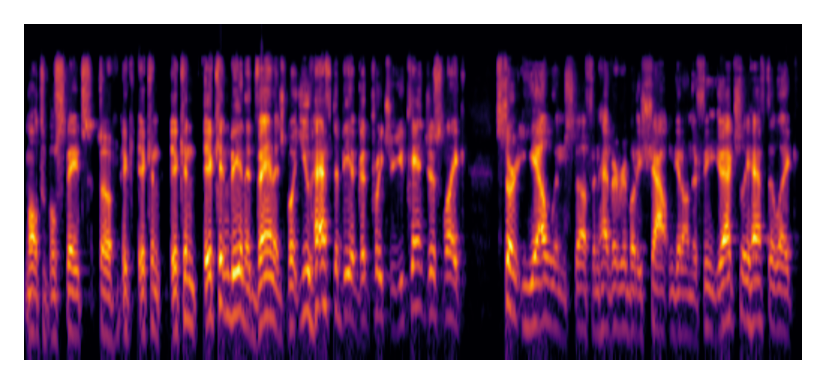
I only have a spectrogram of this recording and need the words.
multiple states. So it, it can it can it can be an advantage, but you have to be a good preacher. You can't just like start yelling stuff and have everybody shout and get on their feet. You actually have to like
